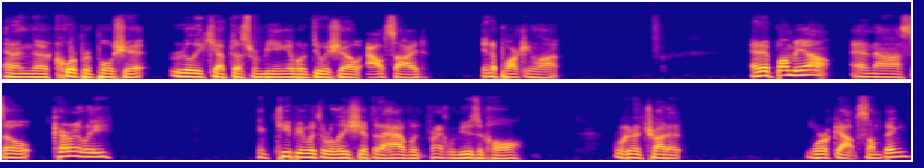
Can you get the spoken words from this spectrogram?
And the corporate bullshit really kept us from being able to do a show outside in a parking lot. And it bummed me out. And uh, so currently, in keeping with the relationship that I have with Franklin Music Hall, we're going to try to work out something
